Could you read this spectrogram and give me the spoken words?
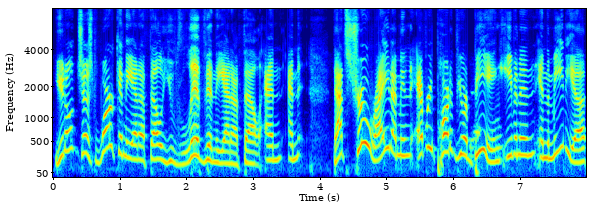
you don't just work in the NFL, you live in the NFL. And, and, that's true, right? I mean, every part of your yeah. being, even in, in the media,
